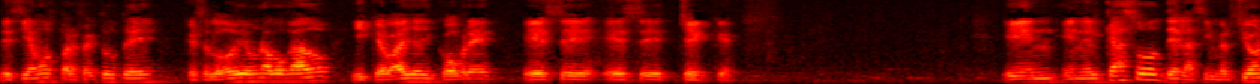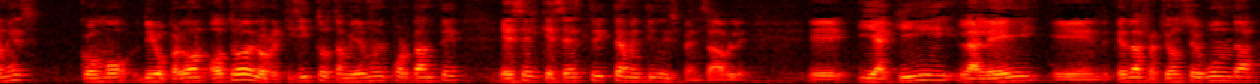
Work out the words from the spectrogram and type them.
decíamos para efectos de que se lo doy a un abogado y que vaya y cobre ese, ese cheque. En, en el caso de las inversiones, como digo, perdón, otro de los requisitos también muy importante es el que sea estrictamente indispensable. Eh, y aquí la ley, que es la fracción segunda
